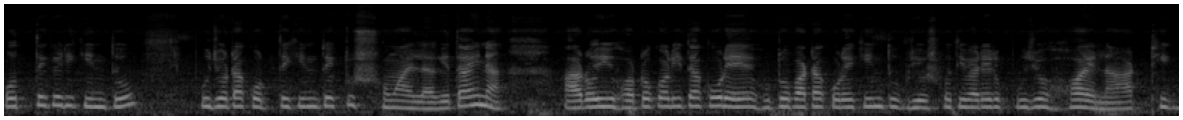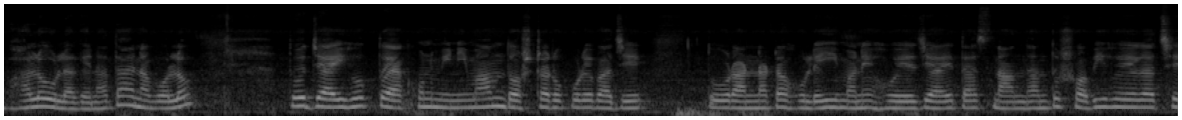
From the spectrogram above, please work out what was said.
প্রত্যেকেরই কিন্তু পুজোটা করতে কিন্তু একটু সময় লাগে, তাই না? আর ওই হটকরিতা করে, হুটোপাটা করে কিন্তু বৃহস্পতিবারের পুজো হয় না, আর ঠিক ভালোও লাগে না, তাই না বলো? তো যাই হোক, তো এখন মিনিমাম দশটার ওপরে বাজে। তো রান্নাটা হলেই মানে হয়ে যায়। তা স্নান ধান তো সবই হয়ে গেছে।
